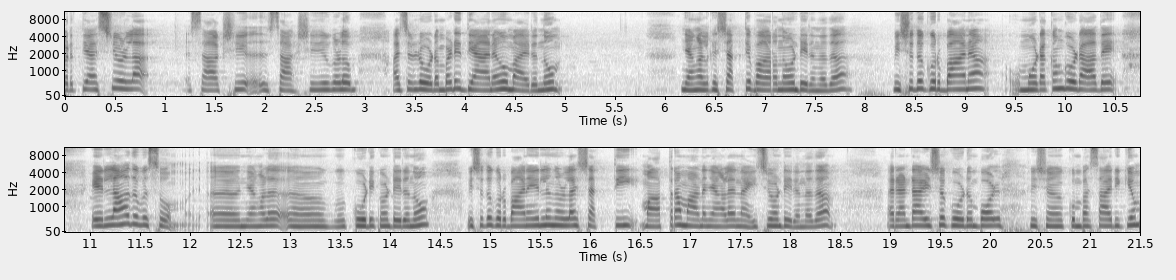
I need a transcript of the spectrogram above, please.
പ്രത്യാശയുള്ള സാക്ഷി സാക്ഷികളും അച്ഛന്റെ ഉടമ്പടി ധ്യാനവുമായിരുന്നു ഞങ്ങൾക്ക് ശക്തി പകർന്നുകൊണ്ടിരുന്നത്. വിശുദ്ധ കുർബാന മുടക്കം കൂടാതെ എല്ലാ ദിവസവും ഞങ്ങൾ കൂടിക്കൊണ്ടിരുന്നു. വിശുദ്ധ കുർബാനയിൽ നിന്നുള്ള ശക്തി മാത്രമാണ് ഞങ്ങളെ നയിച്ചുകൊണ്ടിരുന്നത്. രണ്ടാഴ്ച കൂടുമ്പോൾ വിശ കുമ്പസാരിക്കും.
